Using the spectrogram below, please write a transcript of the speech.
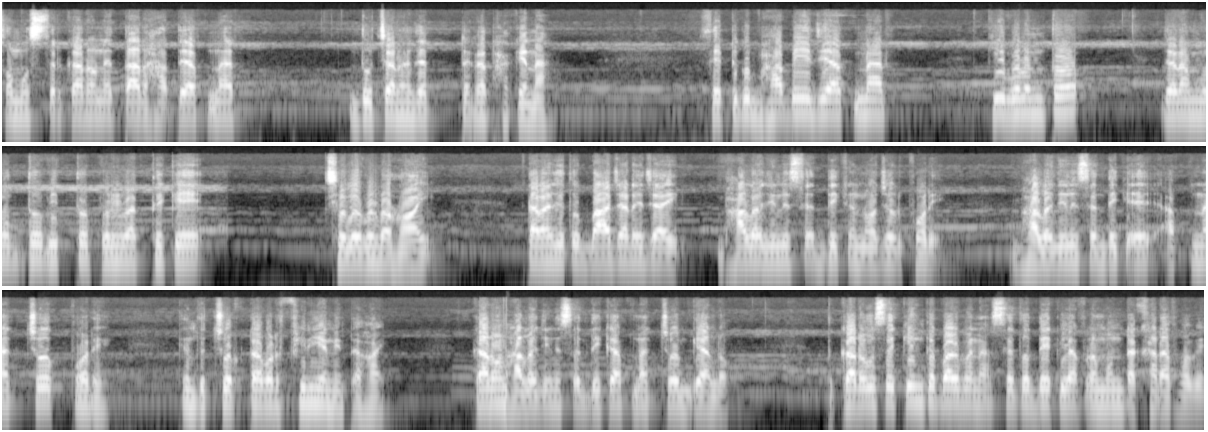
সমস্যার কারণে তার হাতে আপনার দু চার হাজার টাকা থাকে না। সেটুকু ভাবে যে আপনার, কি বলুন তো যারা মধ্যবিত্ত পরিবার থেকে ছেলেগুলো হয়, তারা যেহেতু বাজারে যায়, ভালো জিনিসের দিকে নজর পড়ে। ভালো জিনিসের দিকে আপনার চোখ পড়ে, কিন্তু চোখটা আবার ফিরিয়ে নিতে হয়। কারণ ভালো জিনিসের দিকে আপনার চোখ গেল। তো কারণ সে কিনতে পারবে না, সে তো দেখলে আপনার মনটা খারাপ হবে।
